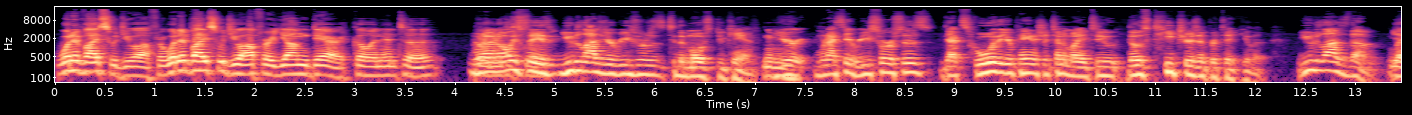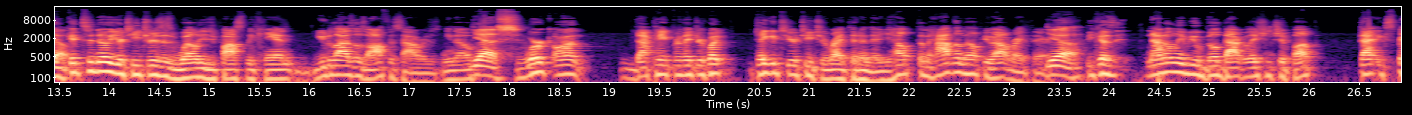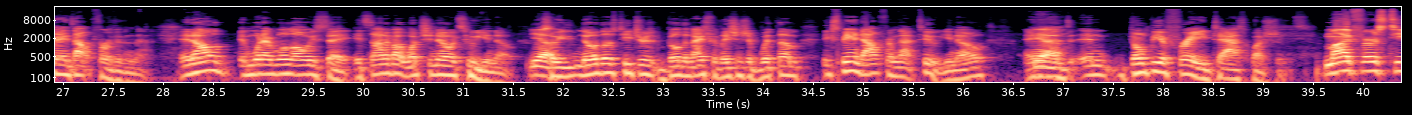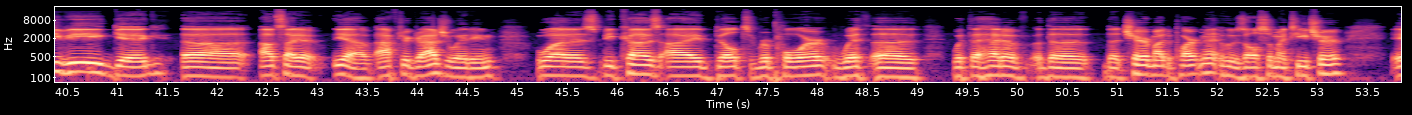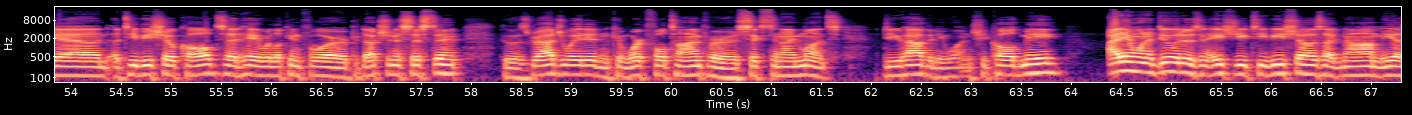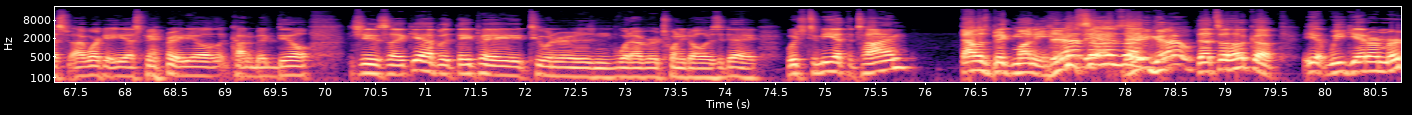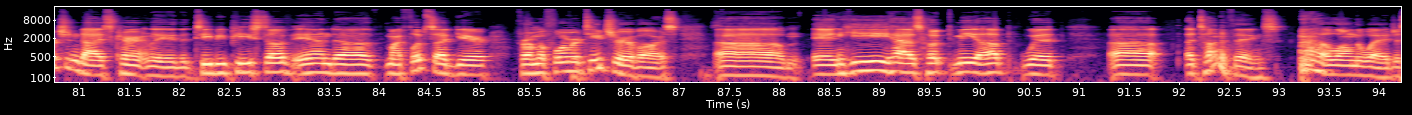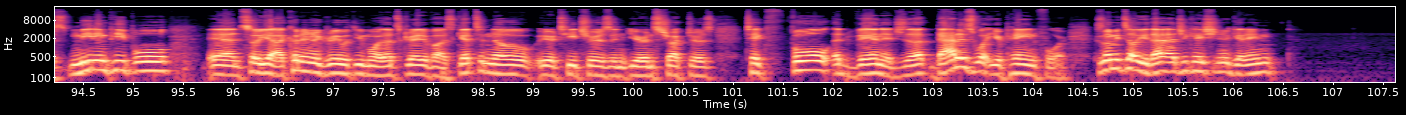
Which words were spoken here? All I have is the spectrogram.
What advice would you offer? What advice would you offer young Derek going into What going I'd always school? say is utilize your resources to the most you can. Mhm. Your when I say resources, that school that you're paying a shit ton of money to, those teachers in particular, utilize them. Yeah. Like, get to know your teachers as well as you possibly can. Utilize those office hours. You know, Yes. work on that paper that you're quite take it to your teacher right then and there. You help them, have them help you out right there. Yeah. Because not only will you build that relationship up, that expands out further than that. And I'll and what I will always say, it's not about what you know, it's who you know. Yeah. So you know those teachers, build a nice relationship with them, expand out from that too, you know? And and don't be afraid to ask questions. my first TV gig uh, outside of yeah after graduating was because I built rapport with uh with the head of the the chair of my department who's also my teacher. And a TV show called said hey we're looking for a production assistant who has graduated and can work full time for 6 to 9 months. Do you have anyone? She called me I didn't want to do it. It was an HGTV show. I was like, nah, I'm ES. I work at ESPN Radio. Like, kind of big deal. She was like, yeah, but they pay two hundred and whatever, twenty dollars a day, which to me at the time, that was big money. Yeah, so yeah, I was there like, you go. that's a hookup. Yeah, we get our merchandise currently, the TBP stuff and uh, my Flipside gear from a former teacher of ours, um, and he has hooked me up with uh, a ton of things along the way, just meeting people. And so, yeah, I couldn't agree with you more. That's great advice. Get to know your teachers and your instructors. Take full advantage. That that is what you're paying for. Because let me tell you, that education you're getting,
